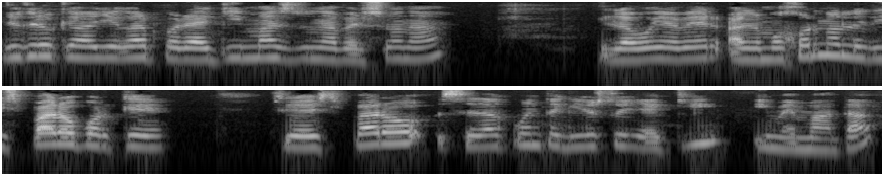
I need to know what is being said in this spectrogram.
Yo creo que va a llegar por aquí más de una persona. Y la voy a ver. A lo mejor no le disparo porque si le disparo se da cuenta que yo estoy aquí y me mata.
